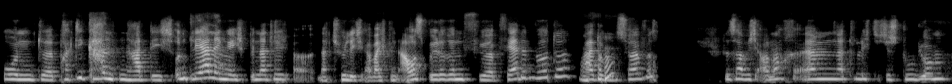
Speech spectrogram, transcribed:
Und äh, Praktikanten hatte ich und Lehrlinge. Ich bin natürlich, äh, natürlich, aber ich bin Ausbilderin für Pferdewirte, Haltung mhm. und Service. Das habe ich auch noch ähm, natürlich durch das Studium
